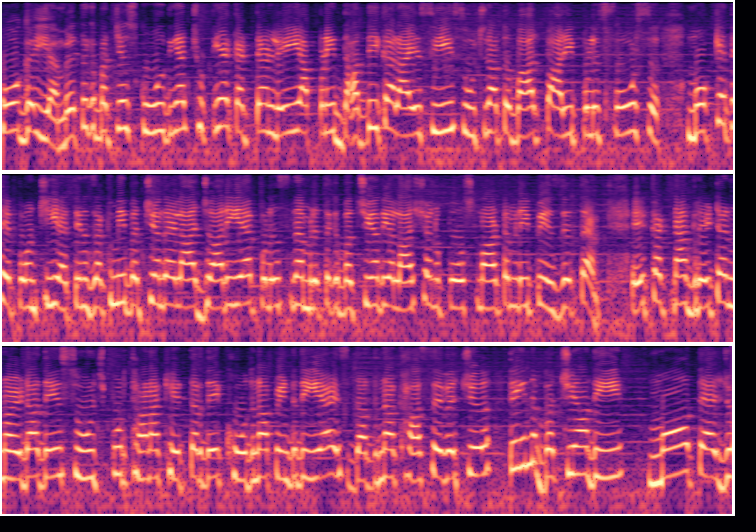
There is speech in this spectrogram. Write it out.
ਹੋ ਗਈ ਹੈ। ਮ੍ਰਿਤਕ ਬੱਚੇ ਸਕੂਲ ਦੀਆਂ ਛੁੱਟੀਆਂ ਕੱਟਣ ਲਈ ਆਪਣੀ ਦਾਦੀ ਘਰ ਆਏ ਸੀ। ਸੂਚਨਾ ਤੋਂ ਬਾਅਦ ਭਾਰੀ ਪੁਲਿਸ ਫੋਰਸ ਮੌਕੇ ਤੇ ਪਹੁੰਚੀ ਹੈ। ਤਿੰਨ ਜ਼ਖਮੀ ਬੱਚਿਆਂ ਦਾ ਇਲਾਜ ਜਾਰੀ ਹੈ। ਪੁਲਿਸ ਨੇ ਮ੍ਰਿਤਕ ਬੱਚਿਆਂ ਦੀਆਂ ਲਾਸ਼ਾਂ ਨੂੰ ਪੋਸਟਮਾਰਟਮ ਲਈ ਭੇਜ ਦਿੱਤਾ ਹੈ। ਇਹ ਘਟਨਾ ਗ੍ਰੇਟਰ ਨੋਇਡਾ ਦੇ ਸੂਰਜਪੁਰ ਥਾਣਾ ਖੇਤਰ ਦੇ ਖੋਦਨਾ ਪਿੰਡ ਦੀ ਹੈ। ਇਸ ਦਰਦਨਾਕ ਹਾਦਸੇ ਵਿੱਚ ਤਿੰਨ ਬੱਚਿਆਂ ਦੀ ਮੌਤ ਹੈ ਜੋ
